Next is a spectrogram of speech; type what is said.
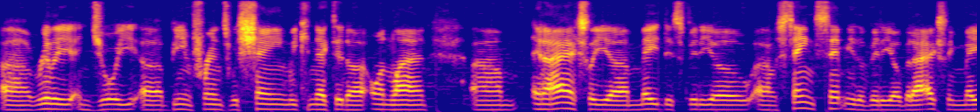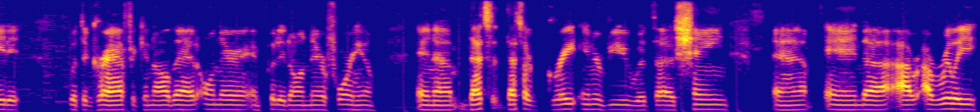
really enjoy being friends with Shane. We connected online. Um, and I actually uh, made this video. Uh, Shane sent me the video, but I actually made it with the graphic and all that on there and put it on there for him. And um, that's that's a great interview with uh, Shane, uh, and uh, I, I, really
